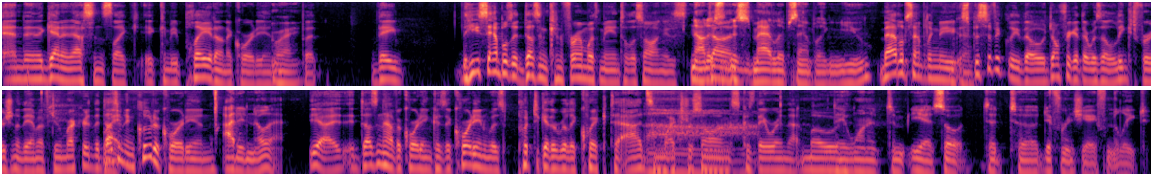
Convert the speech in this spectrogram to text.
and then again, in essence, like it can be played on accordion, Right. But they he samples it doesn't confirm with me until the song is now this done. this is Madlib sampling you. Madlib sampling me specifically though. Don't forget there was a leaked version of the MF Doom record that doesn't Right. include accordion. I didn't know that. Yeah, it, it doesn't have accordion because accordion was put together really quick to add some extra songs because they were in that mode. They wanted to yeah, so to to differentiate from the leaked.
